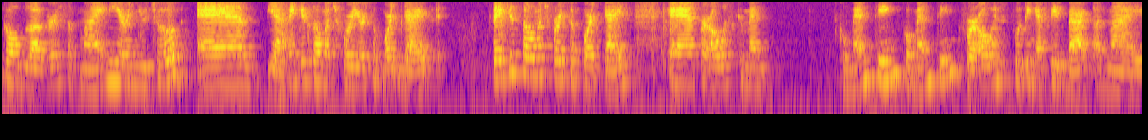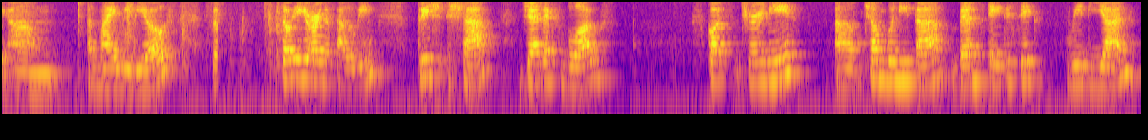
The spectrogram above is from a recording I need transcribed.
co-bloggers of mine here on YouTube. And yeah, thank you so much for your support, guys. Thank you so much for your support, guys. And for always comment commenting, commenting, for always putting a feedback on my um, on my videos. So, so here are the following. Trish Shah, Jedex Blogs, Scott's Journeys, um, Chambonita, Bems86, with Yan,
